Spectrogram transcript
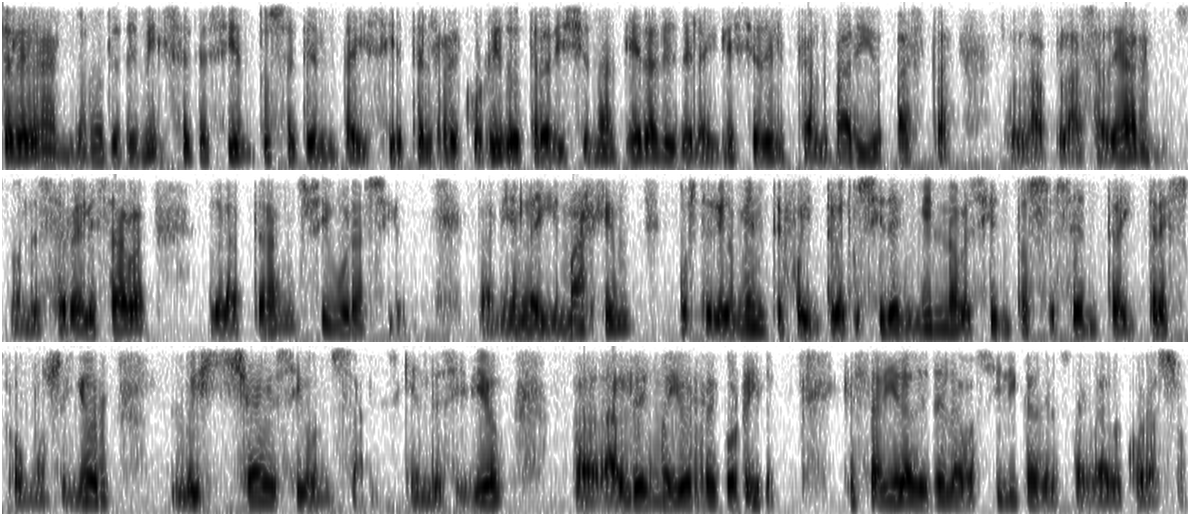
celebrando, ¿no? Desde 1777 el recorrido tradicional era desde la iglesia del Calvario hasta la Plaza de Armas, donde se realizaba la transfiguración. También la imagen posteriormente fue introducida en 1963 con Monseñor Luis Chávez y González, quien decidió para darle un mayor recorrido, que saliera desde la Basílica del Sagrado Corazón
